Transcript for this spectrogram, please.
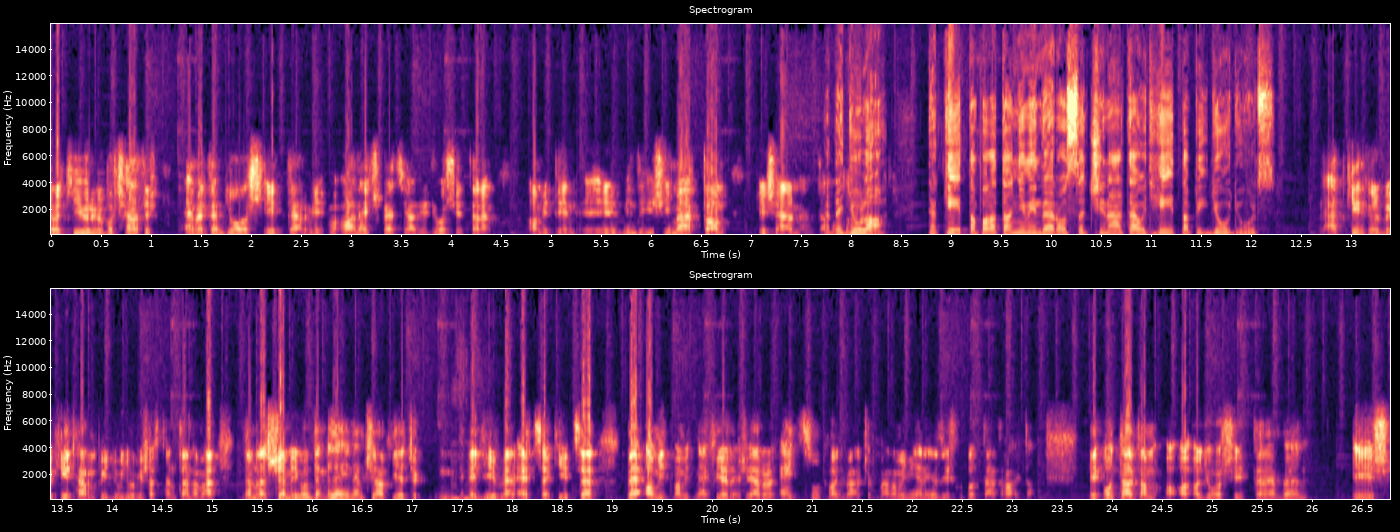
vagy kiürül, bocsánat, és elmentem gyors éttermi. Van egy speciális gyors étterem, amit én mindig is imádtam, és elmentem Hát de oda. Gyula, te két nap alatt annyi minden rosszat csináltál, hogy hét napig gyógyulsz. Hát két, kb. két-három napig gyógyulok, és aztán utána már nem lesz semmi gond. De én nem csinálok ilyet csak egy évben egyszer-kétszer. De amit, amit megfigyeltem, és erről egy szót hagyvál csak már, ami milyen érzés futott át rajtam. Én ott álltam a, a, a gyors étteremben, és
